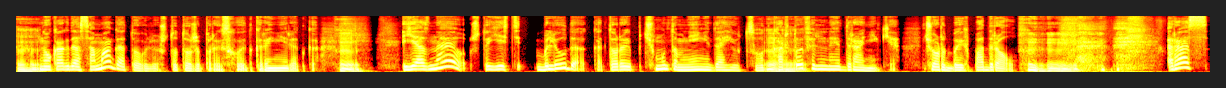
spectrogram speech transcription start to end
Мгм. Но когда сама готовлю, что тоже происходит крайне редко, Хм. я знаю, что есть блюда, которые почему-то мне не даются. Вот Мгм. картофельные драники. Черт бы их подрал. Раз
